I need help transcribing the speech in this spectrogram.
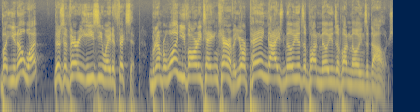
But you know what? There's a very easy way to fix it. Number one, you've already taken care of it. You're paying guys millions upon millions upon millions of dollars.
